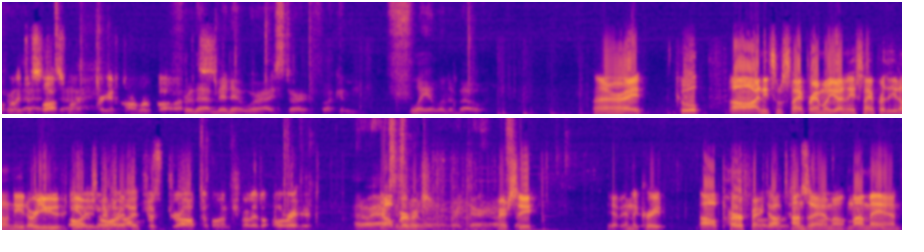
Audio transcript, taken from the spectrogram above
Oh, For I just that, lost uh, my friggin' armor box. For that minute where I start fucking flailing about. All right, cool. Oh, I need some sniper ammo. You got any sniper that you don't need, or you? do Oh, have you know sniper what? I just dropped a bunch. Right, oh, right here. How do I Oh, access my perfect. wallet? Right there. Oh, Here, see. Yep, in the crate. Oh, perfect. Oh, Oh, tons of ammo. My man.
